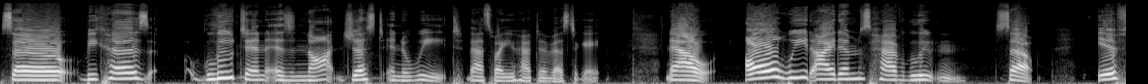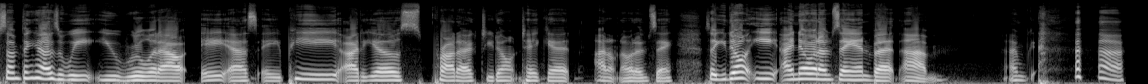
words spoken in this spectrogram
So because gluten is not just in wheat, that's why you have to investigate. Now, all wheat items have gluten. So, if something has wheat, you rule it out ASAP. Adios product. You don't take it. I don't know what I'm saying. So you don't eat. I know what I'm saying, but um, I'm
